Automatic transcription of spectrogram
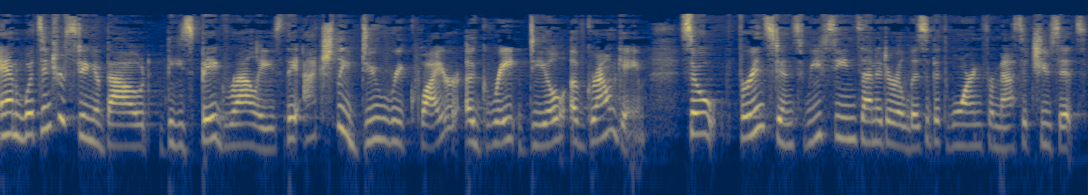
And what's interesting about these big rallies, they actually do require a great deal of ground game. So, for instance, we've seen Senator Elizabeth Warren from Massachusetts,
